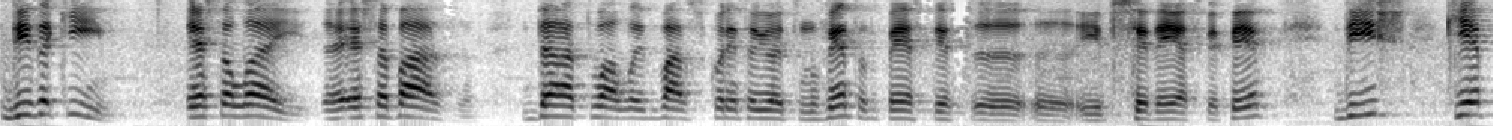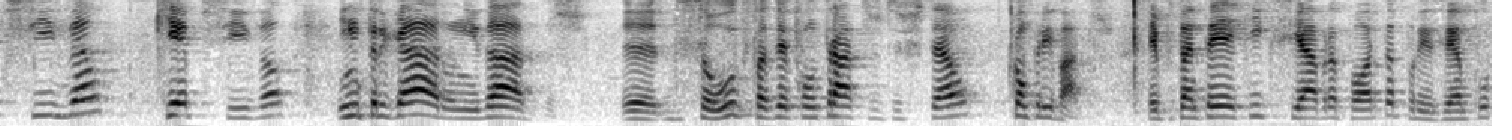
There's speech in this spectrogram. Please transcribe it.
Diz aqui esta lei, eh, esta base da atual lei de bases 4890 do PSD eh, eh, e do CDS-PP, diz que é possível, que é possível entregar unidades eh, de saúde, fazer contratos de gestão com privados. E, portanto, é aqui que se abre a porta, por exemplo,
